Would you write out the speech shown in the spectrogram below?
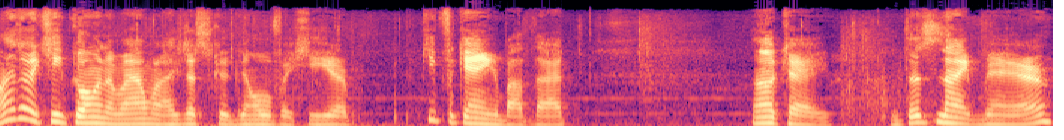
Why do I keep going around when I just could go over here? Keep forgetting about that. Okay. This nightmare.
